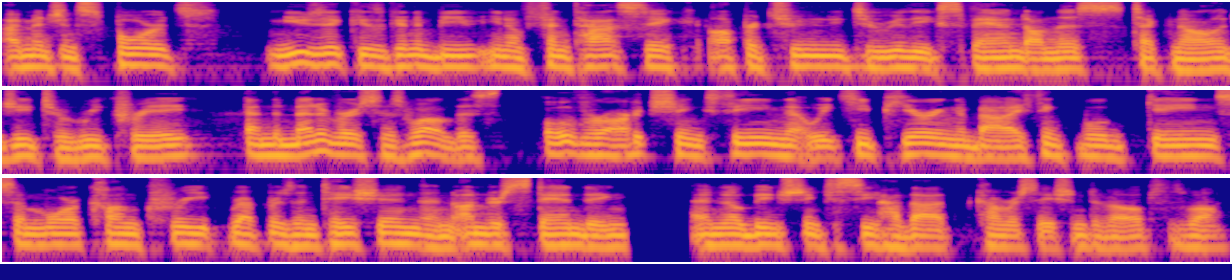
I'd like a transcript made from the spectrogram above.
I mentioned sports, music is going to be, you know, fantastic opportunity to really expand on this technology to recreate and the metaverse as well. This overarching theme that we keep hearing about, I think will gain some more concrete representation and understanding. And it'll be interesting to see how that conversation develops as well.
